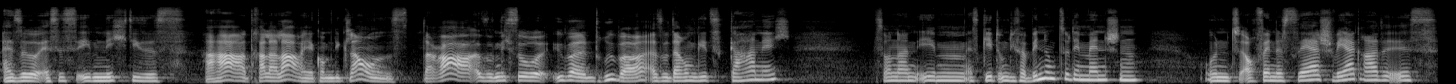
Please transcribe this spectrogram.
Also es ist eben nicht dieses Haha, tralala, hier kommen die Clowns, dara, also nicht so über drüber. Also darum geht's gar nicht, sondern eben es geht um die Verbindung zu dem Menschen. Und auch wenn es sehr schwer gerade ist,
